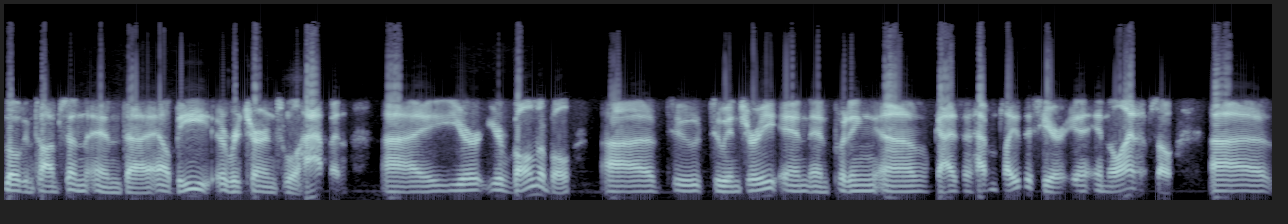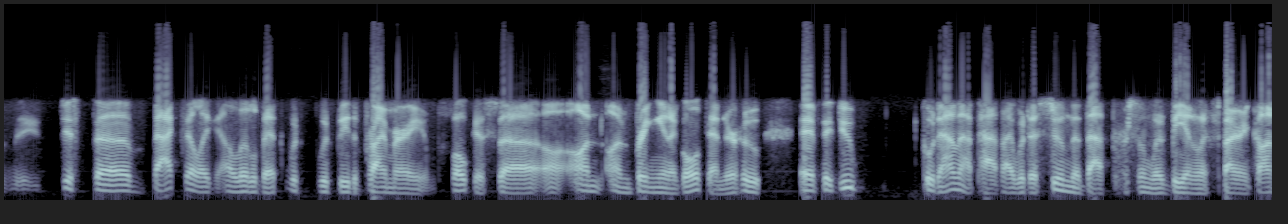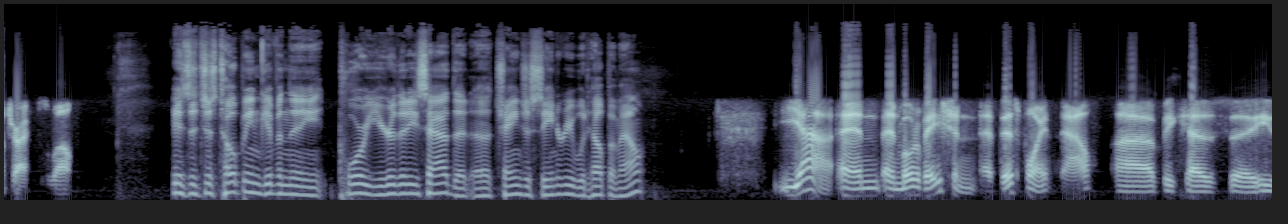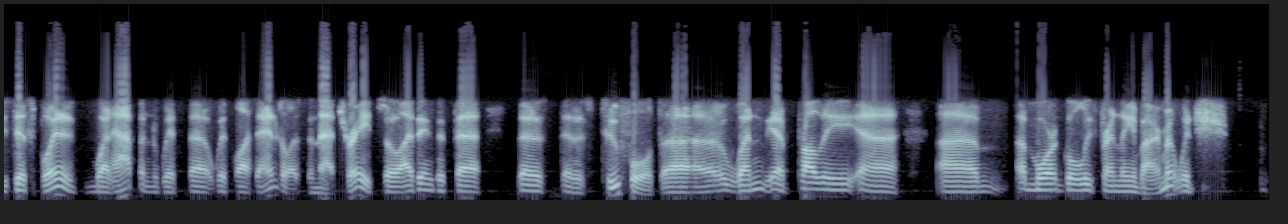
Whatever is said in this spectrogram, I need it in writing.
Logan Thompson and uh, LB returns will happen, uh, you're you're vulnerable uh, to to injury and and putting uh, guys that haven't played this year in, in the lineup. So uh, just uh, backfilling a little bit would would be the primary focus uh, on on bringing in a goaltender who, if they do go down that path, I would assume that that person would be in an expiring contract as well. Is it just hoping, given the poor year that he's had, that a change of scenery would help him out? Yeah, and and motivation at this point now, uh, because uh, he's disappointed what happened with uh, with Los Angeles in that trade. So I think that uh, that is, that is twofold. Uh, one, yeah, probably uh, um, a more goalie friendly environment, which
